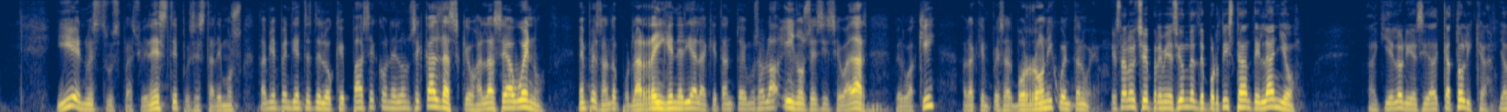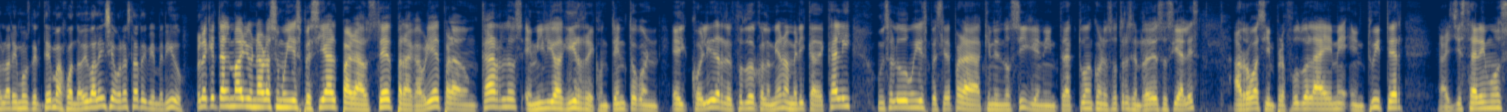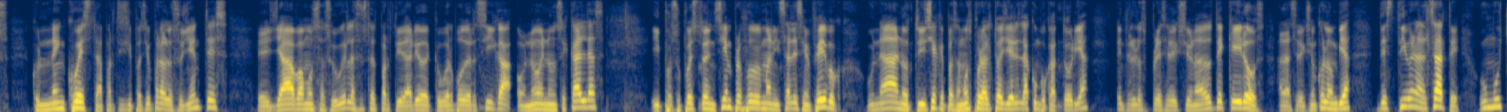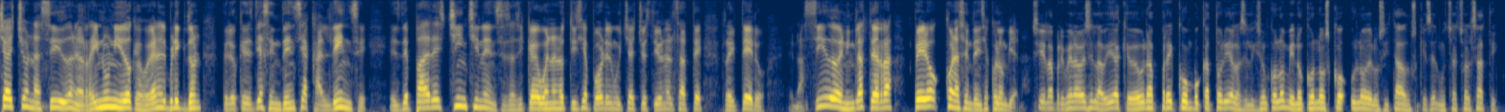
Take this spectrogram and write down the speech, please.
Y en nuestro espacio, en este, pues estaremos también pendientes de lo que pase con el Once Caldas, que ojalá sea bueno, empezando por la reingeniería de la que tanto hemos hablado, y no sé si se va a dar, pero aquí habrá que empezar borrón y cuenta nueva. Esta noche, premiación del deportista del año, aquí en la Universidad Católica. Ya hablaremos del tema. Juan David Valencia, buenas tardes, bienvenido. Hola, ¿qué tal Mario? Un abrazo muy especial para usted, para Gabriel, para don Carlos Emilio Aguirre, contento con el colíder del fútbol colombiano América de Cali. Un saludo muy especial para quienes nos siguen e interactúan con nosotros en redes sociales, arroba siempre en Twitter. Allí estaremos con una encuesta, participación para los oyentes. Eh, ya vamos a subirla, es usted partidario de que Uber Poder siga o no en Once Caldas y por supuesto en Siempre Fútbol Manizales en Facebook. Una noticia que pasamos por alto ayer es la convocatoria entre los preseleccionados de Queiroz a la Selección Colombia de Steven Alzate, un muchacho nacido en el Reino Unido que juega en el Brickton, pero que es de ascendencia caldense, es de padres chinchinenses, así que buena noticia por el muchacho Steven Alzate, reitero, nacido en Inglaterra, pero con ascendencia colombiana. Sí, es la primera vez en la vida que veo una preconvocatoria de la Selección Colombia y no conozco uno de los citados, que es el muchacho Alzate.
